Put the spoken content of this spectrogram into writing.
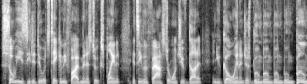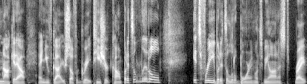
So easy to do. It's taken me five minutes to explain it. It's even faster once you've done it and you go in and just boom, boom, boom, boom, boom, knock it out, and you've got yourself a great t-shirt comp. But it's a little, it's free, but it's a little boring. Let's be honest, right?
